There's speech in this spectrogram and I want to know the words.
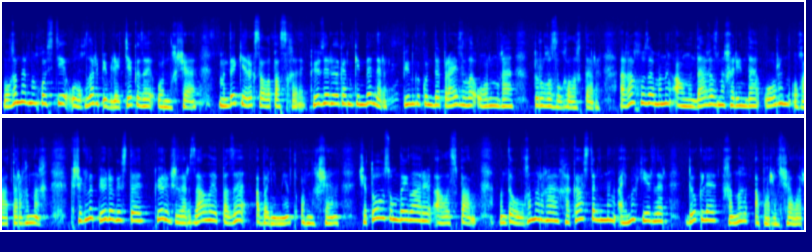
Олған арның қости ұлғылар библиотеказы орнықша. Мында керек салы пасқы. Көз әрілген кенделер бүгінгі күнде прайзылы орынға тұрғызылғалақтар. Аға хузамының алнындағызны орын оға тарғынақ. Кішігілі бөлігісті көрікшілер залы паза абонемент орнықша. Шетоғы соңдайлары алыспан. Мында олған арға хакас тілінің аймақ ерлер дөклі ханық апарылшалар.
